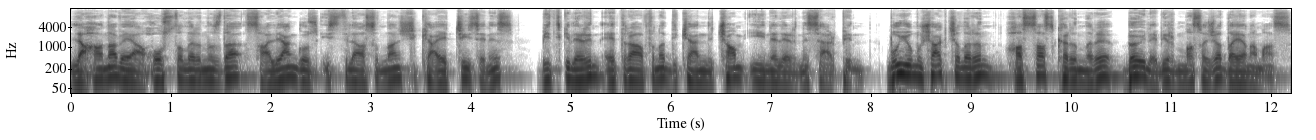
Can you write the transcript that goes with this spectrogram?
lahana veya hostalarınızda salyangoz istilasından şikayetçiyseniz bitkilerin etrafına dikenli çam iğnelerini serpin. Bu yumuşakçaların hassas karınları böyle bir masaja dayanamaz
